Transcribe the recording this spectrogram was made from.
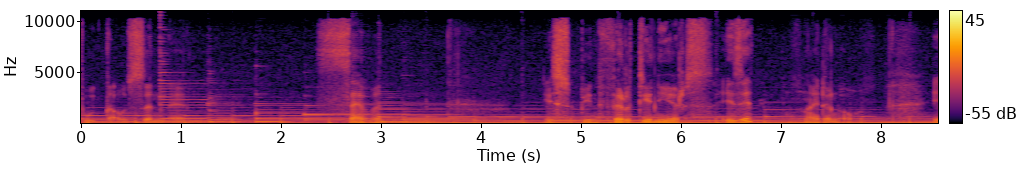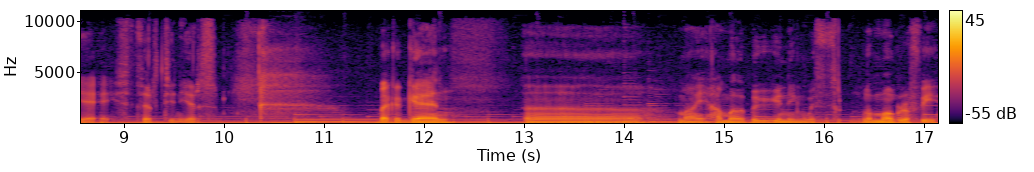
2007. It's been 13 years, is it? I don't know. Yeah, 13 years. Back again, uh, my humble beginning with lomography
